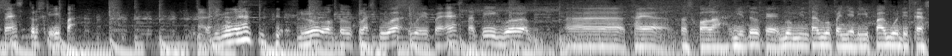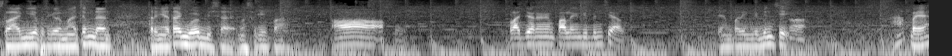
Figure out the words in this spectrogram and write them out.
IPS terus ke IPA. Nah, bingung kan? Dulu waktu kelas 2 gue IPS, tapi gue eh, kayak ke sekolah gitu, kayak gue minta gue pengen jadi IPA, gue dites lagi apa segala macam dan ternyata gue bisa masuk IPA. Oh, oke. Pelajaran yang paling dibenci apa? Yang paling dibenci Ah. apa ya?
